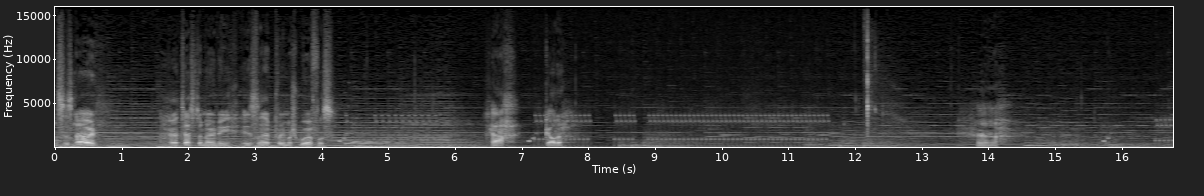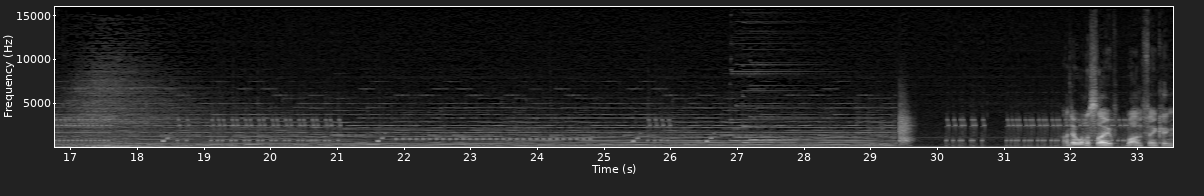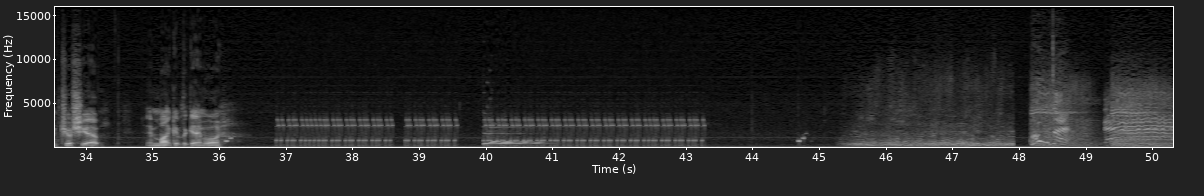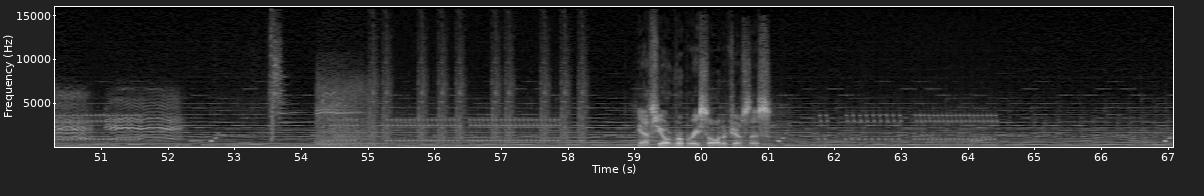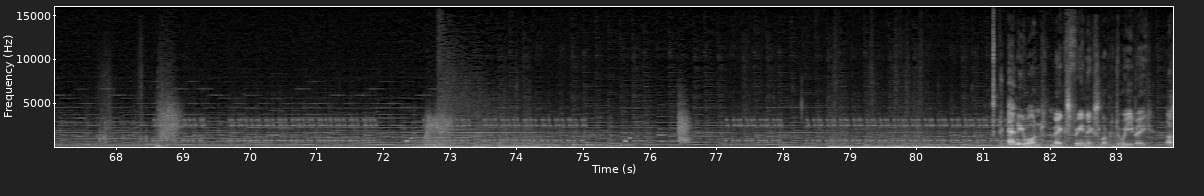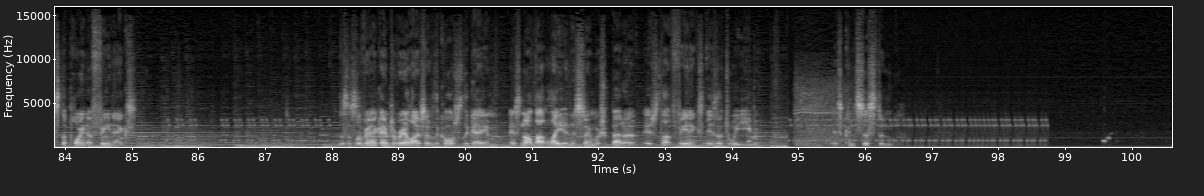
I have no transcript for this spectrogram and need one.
Answer's no, her testimony is uh, pretty much worthless. Ha, got her. Huh. Don't want to say what I'm thinking just yet. It might give the game away. Yes, your rubbery sword of justice. Anyone makes Phoenix look dweeby. That's the point of Phoenix. This is something I came to realise over the course of the game. It's not that Layton is so much better, it's that Phoenix is a dweeb. It's consistent.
